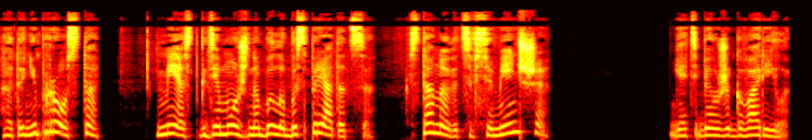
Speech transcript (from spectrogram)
Это непросто. Мест, где можно было бы спрятаться, становится все меньше. Я тебе уже говорила,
